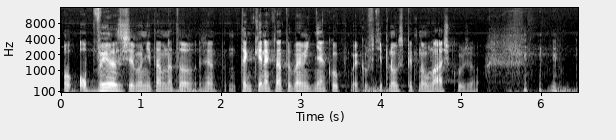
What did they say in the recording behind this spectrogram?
obvious, že oni tam na to, že ten kinek na to bude mít nějakou jako vtipnou zpětnou hlášku, že? jo.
